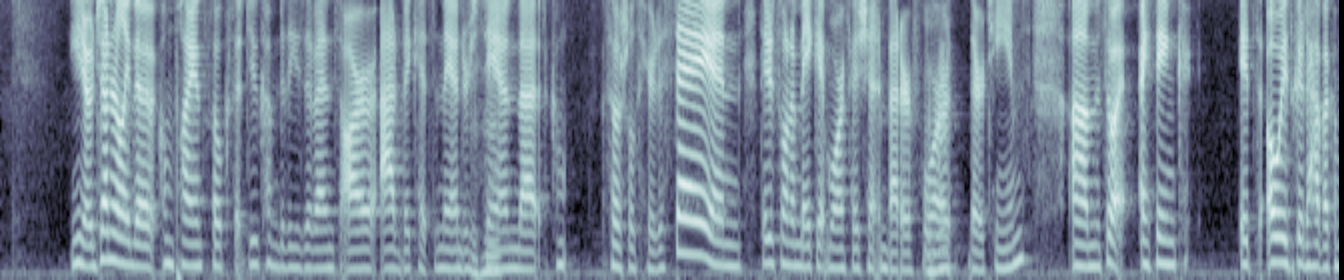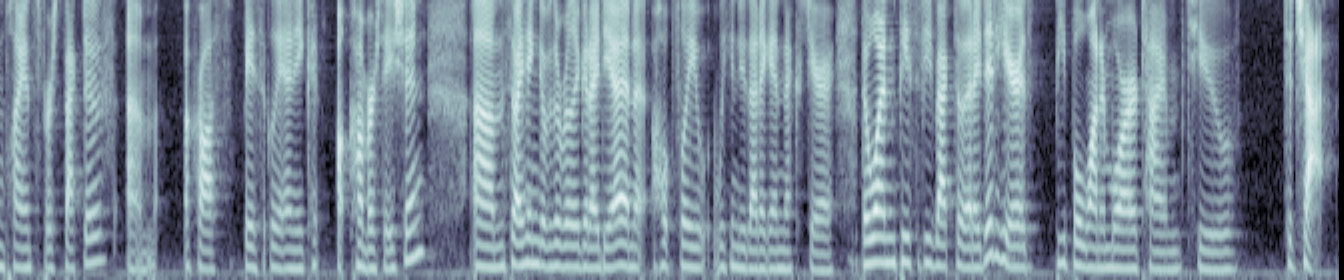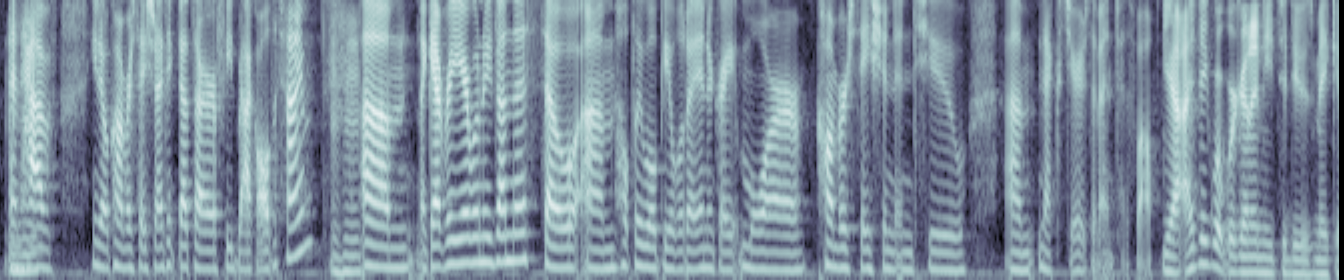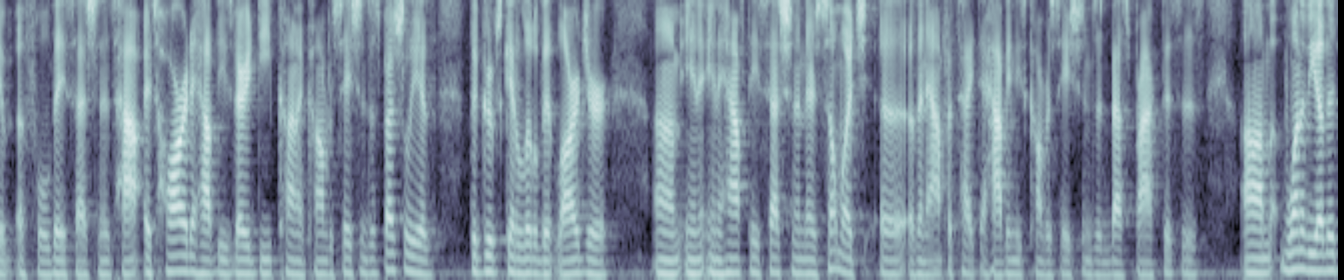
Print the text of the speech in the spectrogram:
you know, generally the compliance folks that do come to these events are advocates and they understand that com- social's here to stay and they just want to make it more efficient and better for mm-hmm. their teams. Um, so I, I, think it's always good to have a compliance perspective um, across basically any conversation. Um, so I think it was a really good idea, and hopefully we can do that again next year. The one piece of feedback though that I did hear is people wanted more time to to chat and mm-hmm. have you know conversation. I think that's our feedback all the time, mm-hmm. um, like every year when we've done this. So um, hopefully we'll be able to integrate more conversation into um, next year's event as well. Yeah, I think what we're going to need to do is make it a full day session. It's how it's hard to have these very deep kind of conversations, especially as the groups get a little bit larger. Um, in, in a half day session, and there's so much uh, of an appetite to having these conversations and best practices. Um, one of the other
